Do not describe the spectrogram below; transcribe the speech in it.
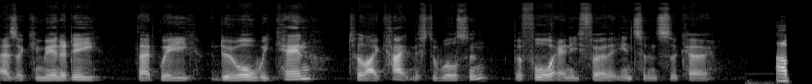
as a community that we do all we can to locate Mr. Wilson before any further incidents occur. Up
